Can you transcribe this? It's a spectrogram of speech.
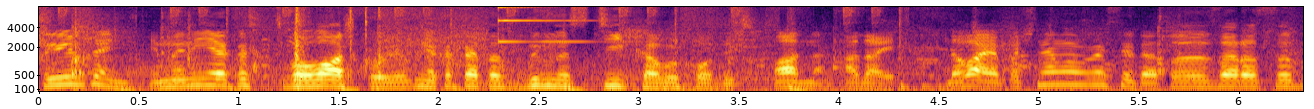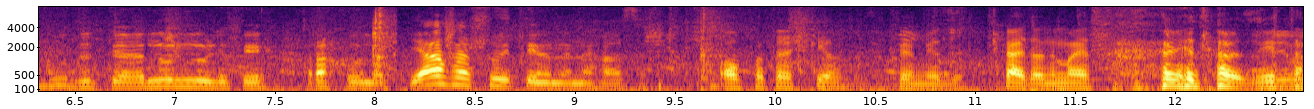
тиждень, і мені якось важко, у мене якась дивна стійка виходить. Ладно, а дай. Давай, почнемо гасити, а то зараз буде 0-0 ти рахунок. Я гашу і ти мене не гасиш. О, потрохів в піраміду. Чекай, то немає звідти.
